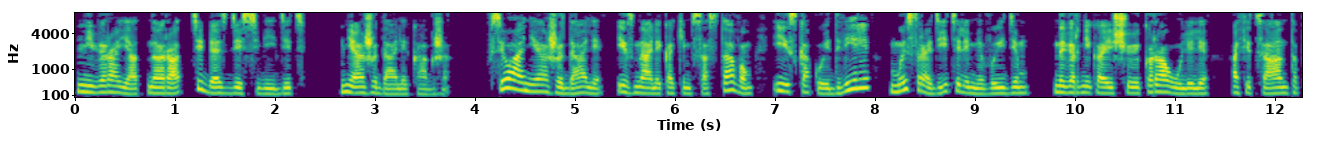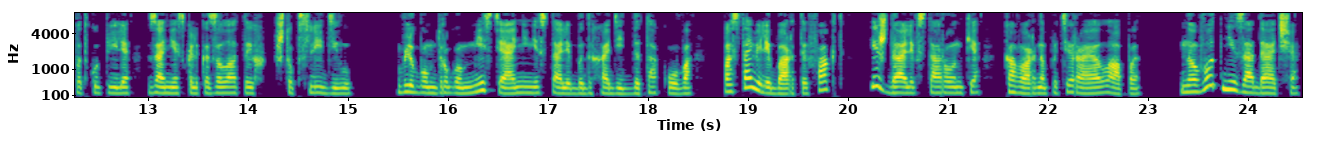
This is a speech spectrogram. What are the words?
невероятно рад тебя здесь видеть. Не ожидали как же. Все они ожидали и знали, каким составом и из какой двери мы с родителями выйдем. Наверняка еще и караулили, официанта подкупили за несколько золотых, чтоб следил. В любом другом месте они не стали бы доходить до такого, поставили бы артефакт и ждали в сторонке, коварно потирая лапы. Но вот незадача.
